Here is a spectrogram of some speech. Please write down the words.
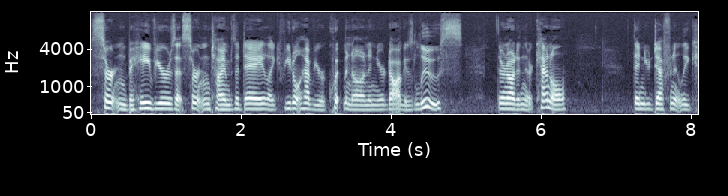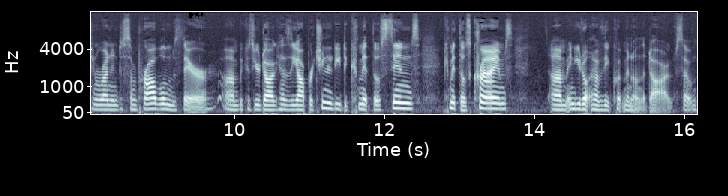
certain behaviors at certain times a day, like if you don't have your equipment on and your dog is loose, they're not in their kennel, then you definitely can run into some problems there um, because your dog has the opportunity to commit those sins, commit those crimes, um, and you don't have the equipment on the dog. So,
